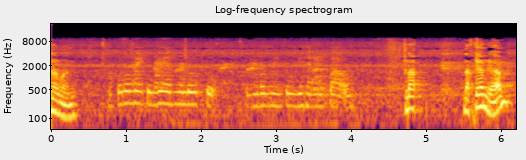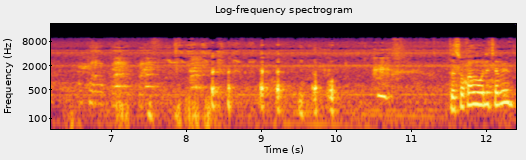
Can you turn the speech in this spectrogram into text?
Naman. Ako may kugihan na luto. Sumurod may kugihan ng pao. Nak, nakyam yam? Tapos suka mo ulit sa babe.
